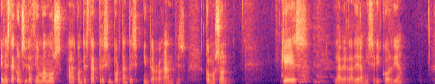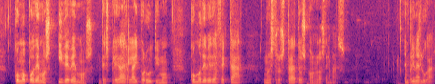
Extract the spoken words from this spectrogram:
En esta consideración vamos a contestar tres importantes interrogantes, como son, ¿qué es la verdadera misericordia? ¿Cómo podemos y debemos desplegarla? Y por último, ¿cómo debe de afectar nuestros tratos con los demás? En primer lugar,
